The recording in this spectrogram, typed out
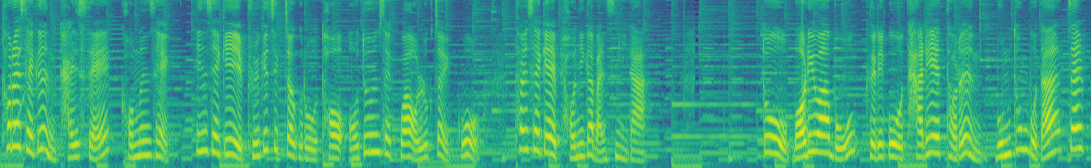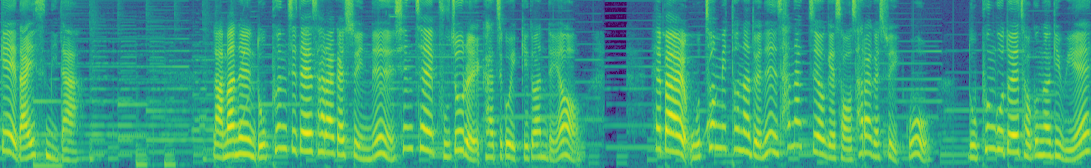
털의 색은 갈색, 검은색, 흰색이 불규칙적으로 더 어두운 색과 얼룩져 있고 털색에 변이가 많습니다. 또 머리와 목 그리고 다리의 털은 몸통보다 짧게 나 있습니다. 라마는 높은 지대에 살아갈 수 있는 신체 구조를 가지고 있기도 한데요. 해발 5,000m나 되는 산악 지역에서 살아갈 수 있고 높은 고도에 적응하기 위해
